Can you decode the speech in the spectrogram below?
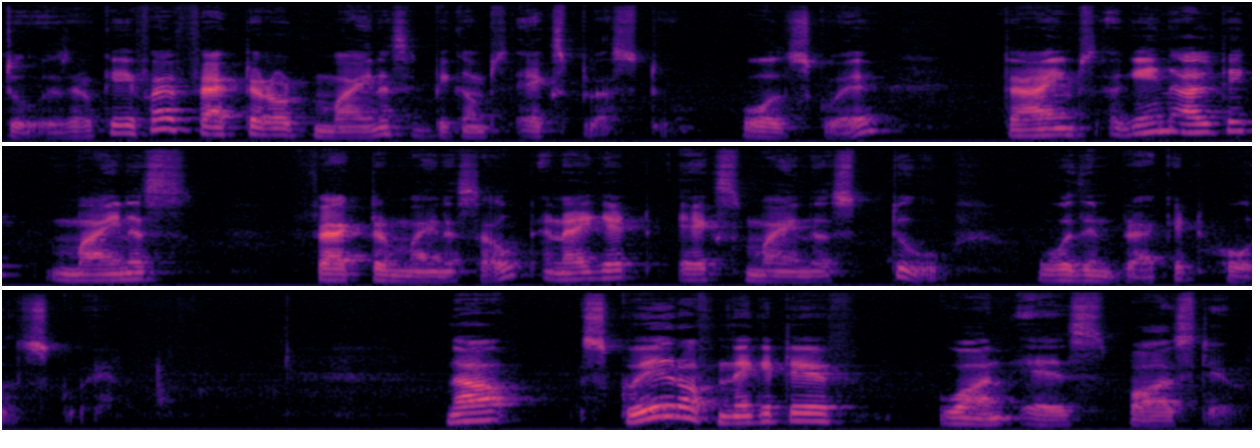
2. Is it okay? If I factor out minus, it becomes x plus 2 whole square times, again I'll take minus factor minus out and I get x minus 2 within bracket whole square. Now square of negative 1 is positive.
